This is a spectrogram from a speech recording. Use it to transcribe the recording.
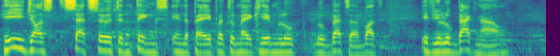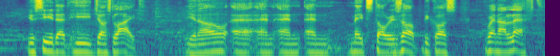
he just said certain things in the paper to make him look look better. But if you look back now, you see that he just lied, you know, and and and made stories up. Because when I left,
